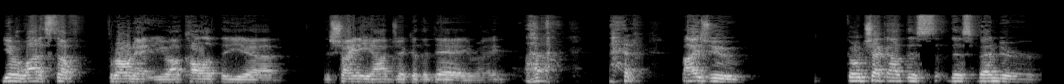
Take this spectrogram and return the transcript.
you have a lot of stuff thrown at you. I'll call it the uh, the shiny object of the day, right? Baiju, go check out this this vendor.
